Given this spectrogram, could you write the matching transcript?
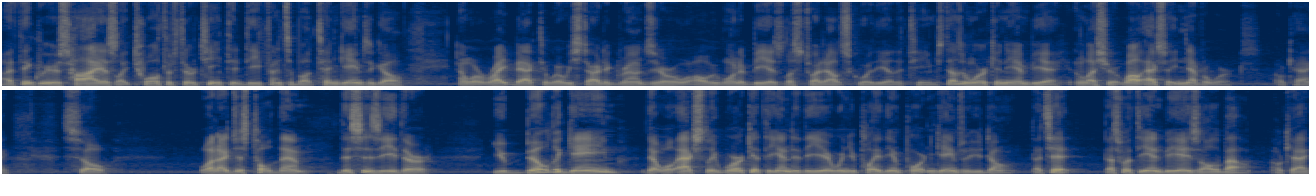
I think we were as high as like 12th or 13th in defense about 10 games ago. and we're right back to where we started ground zero where all we want to be is let's try to outscore the other teams. Doesn't work in the NBA unless you're, well, actually, it never works, okay? So, what I just told them this is either you build a game that will actually work at the end of the year when you play the important games or you don't. That's it. That's what the NBA is all about, okay?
